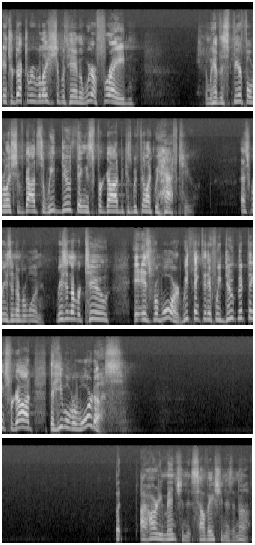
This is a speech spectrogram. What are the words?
introductory relationship with Him, and we're afraid. And we have this fearful relationship with God, so we do things for God because we feel like we have to. That's reason number one. Reason number two is reward. We think that if we do good things for God, that He will reward us. I already mentioned that salvation is enough.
